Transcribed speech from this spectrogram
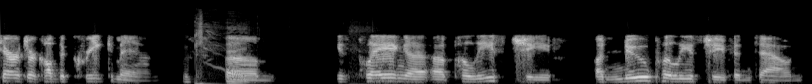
character called the Creek Man. Okay. Um, he's playing a, a police chief, a new police chief in town,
